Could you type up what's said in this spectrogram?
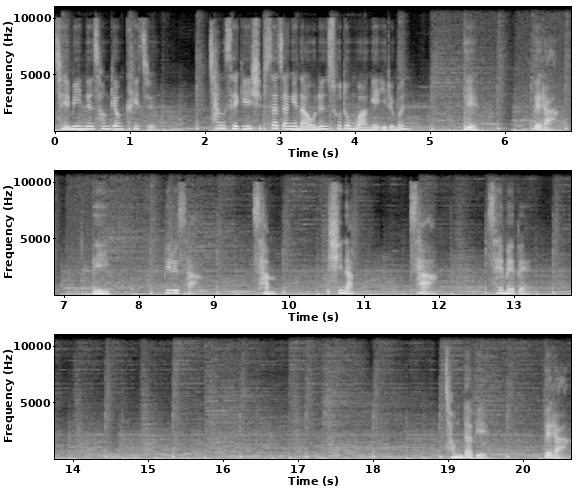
재미있는 성경 퀴즈. 창세기 14장에 나오는 소돔 왕의 이름은 1. 베라 2. 비르사 3. 시납 4. 세메베 정답 1. 베라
